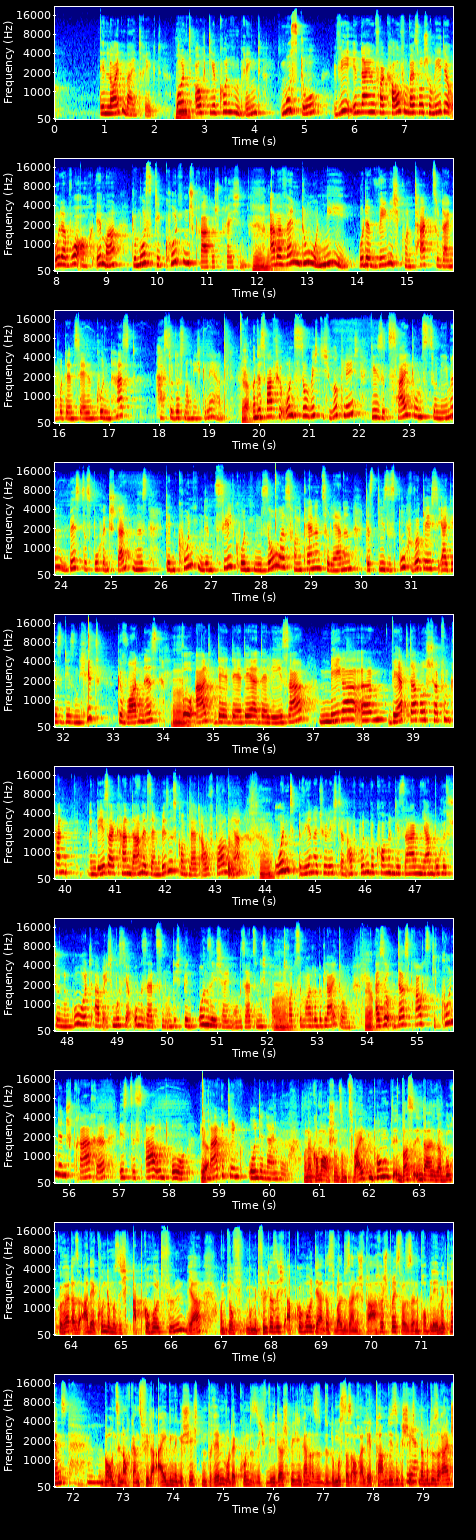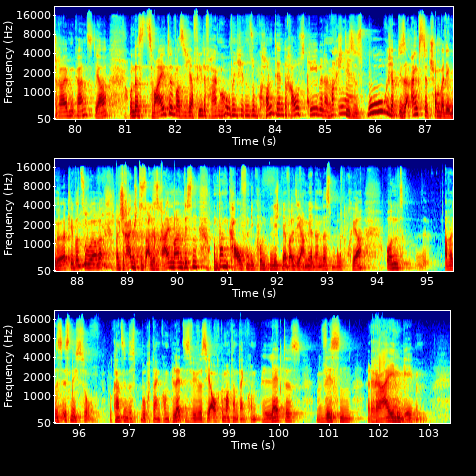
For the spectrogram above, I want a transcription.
den Leuten beiträgt mhm. und auch dir Kunden bringt, musst du, wie in deinem Verkaufen bei Social Media oder wo auch immer, du musst die Kundensprache sprechen. Mhm. Aber wenn du nie oder wenig Kontakt zu deinen potenziellen Kunden hast, hast du das noch nicht gelernt. Ja. Und es war für uns so wichtig, wirklich diese Zeit uns zu nehmen, bis das Buch entstanden ist, den Kunden, den Zielkunden sowas von kennenzulernen, dass dieses Buch wirklich ja, diesen Hit geworden ist, mhm. wo Art der, der, der, der Leser mega ähm, Wert daraus schöpfen kann, ein Leser kann damit sein Business komplett aufbauen, ja. Mhm. Und wir natürlich dann auch Kunden bekommen, die sagen, ja, ein Buch ist schön und gut, aber ich muss ja umsetzen und ich bin unsicher im Umsetzen. Ich brauche mhm. trotzdem eure Begleitung. Ja. Also das braucht es. Die Kundensprache ist das A und O im ja. Marketing und in deinem Buch. Und dann kommen wir auch schon zum zweiten Punkt, was in deinem, Buch gehört. Also A, der Kunde muss sich abgeholt fühlen, ja. Und womit fühlt er sich abgeholt? Ja, das, weil du seine Sprache sprichst, weil du seine Probleme kennst. Mhm. Bei uns sind auch ganz viele eigene Geschichten drin, wo der Kunde sich widerspiegeln kann. Also du, musst das auch erlebt haben, diese Geschichten, ja. damit du sie reinschreiben kannst, ja. Und das Zweite, was sich ja viele fragen, oh, wenn ich jetzt so einen Content rausgebe, dann mache ich ja. dieses Buch. Ich habe diese Angst jetzt schon bei dir gehört, lieber Zuhörer. dann schreibe ich das alles rein, mein Wissen, und dann kaufen die Kunden nicht mehr, weil sie haben ja dann das Buch, ja. Und aber das ist nicht so. Du kannst in das Buch dein komplettes, wie wir es hier auch gemacht haben, dein komplettes Wissen reingeben.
